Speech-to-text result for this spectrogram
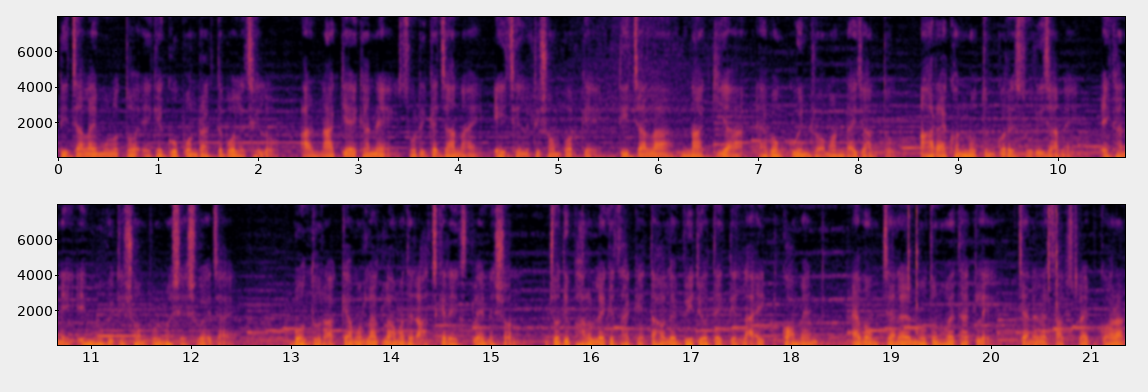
টিচালাই মূলত একে গোপন রাখতে বলেছিল। আর নাকিয়া এখানে সুরিকে জানায় এই ছেলেটি সম্পর্কে টিচালা, নাকিয়া এবং কুইন রমান্ডাই জানতো। আর এখন নতুন করে সুরি জানে। এখানেই এই মুভিটি সম্পূর্ণ শেষ হয়ে যায়। বন্ধুরা, কেমন লাগল আমাদের আজকের এক্সপ্লেনেশন যদি ভালো লেগে থাকে, তাহলে ভিডিওতে একটি লাইক কমেন্ট এবং চ্যানেল নতুন হয়ে থাকলে চ্যানেলে সাবস্ক্রাইব করার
